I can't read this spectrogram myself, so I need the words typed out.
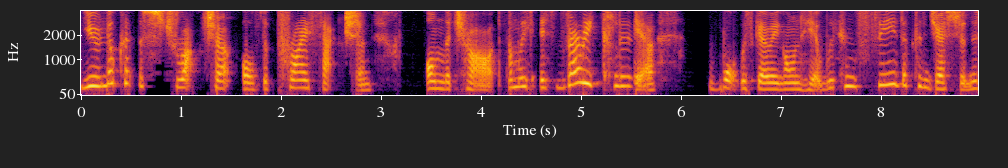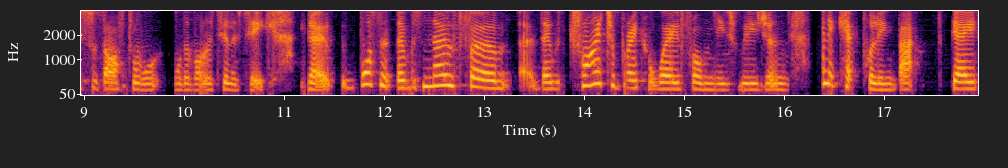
you look at the structure of the price action on the chart, and we, it's very clear what was going on here. We can see the congestion. This was after all, all the volatility. You know, it wasn't there was no firm. Uh, they would try to break away from these regions, and it kept pulling back. Okay,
